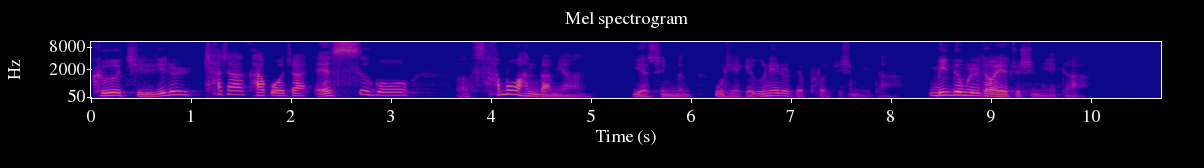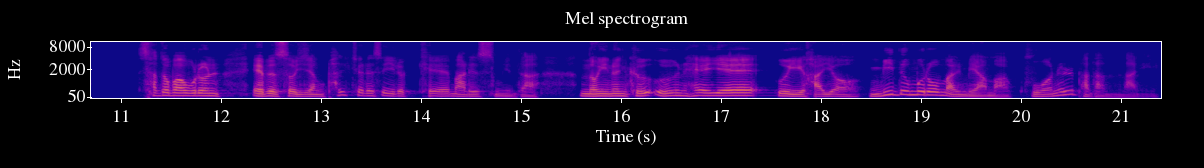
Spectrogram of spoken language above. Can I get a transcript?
그 진리를 찾아가고자 애쓰고 어, 사모한다면 예수님은 우리에게 은혜를 베풀어 주십니다. 믿음을 더해 주십니다. 사도 바울은 에베소 2장 8절에서 이렇게 말했습니다. 너희는 그 은혜에 의하여 믿음으로 말미암아 구원을 받았나니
